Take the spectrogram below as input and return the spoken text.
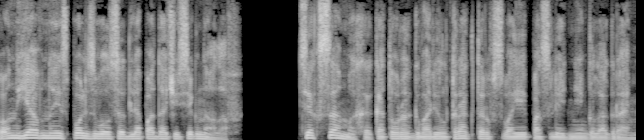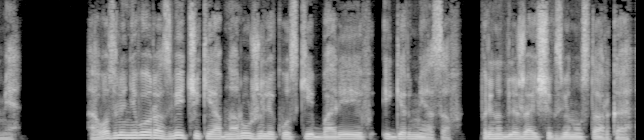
Он явно использовался для подачи сигналов. Тех самых, о которых говорил трактор в своей последней голограмме. А возле него разведчики обнаружили куски бареев и гермесов, принадлежащих звену Старка,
